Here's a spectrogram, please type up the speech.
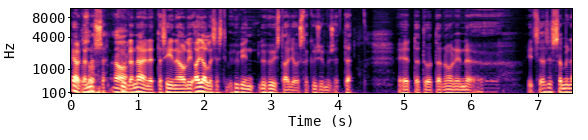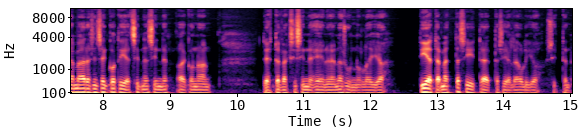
Käytännössä jos on, kyllä näin, että siinä oli ajallisesti hyvin lyhyistä ajoista kysymys, että, että tuota, no niin, itse asiassa minä määräsin sen kotietsinnän sinne aikoinaan tehtäväksi sinne Heinojen asunnolle ja tietämättä siitä, että siellä oli jo sitten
